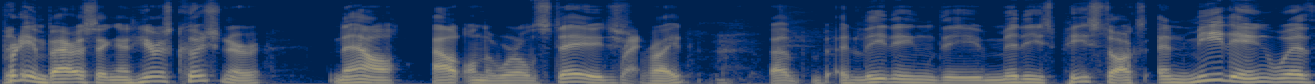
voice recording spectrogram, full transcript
Pretty embarrassing. And here's Kushner now out on the world stage, right? Uh, leading the Mideast peace talks and meeting with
